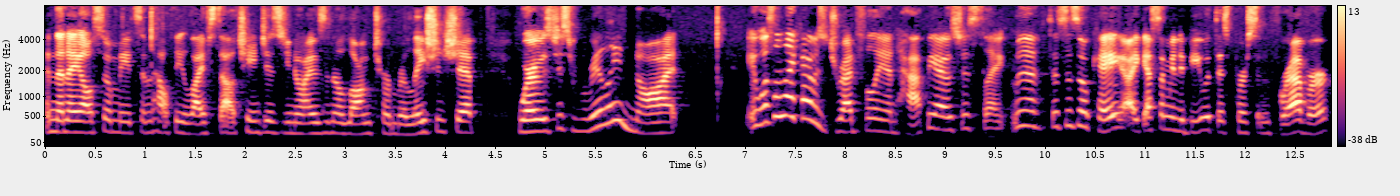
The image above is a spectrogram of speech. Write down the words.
And then I also made some healthy lifestyle changes. You know, I was in a long term relationship where it was just really not it wasn't like I was dreadfully unhappy. I was just like, Meh, this is okay. I guess I'm going to be with this person forever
